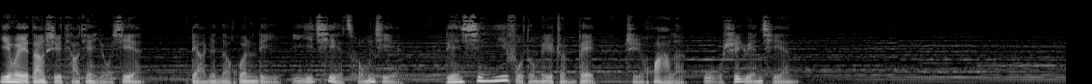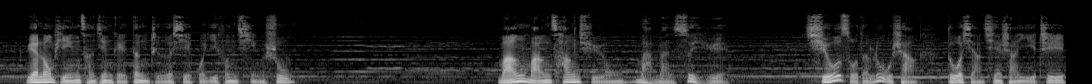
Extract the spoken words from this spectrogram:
因为当时条件有限，两人的婚礼一切从简，连新衣服都没准备，只花了五十元钱。袁隆平曾经给邓哲写过一封情书。茫茫苍穹，漫漫岁月，求索的路上，多想牵上一只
